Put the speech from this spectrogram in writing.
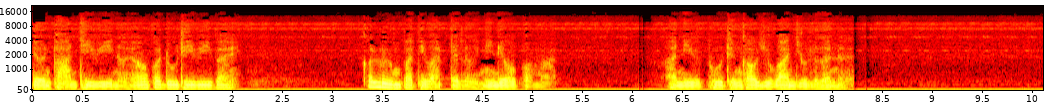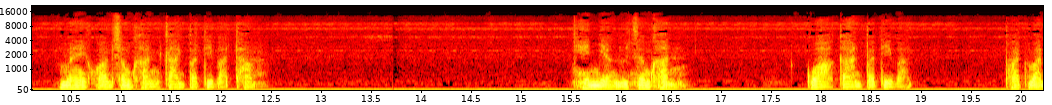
เดินผ่านทีวีหน่อยเอาก็ดูทีวีไป ก็ลืมปฏิบัติไปเลย นี่เรียกว่าประมาท อันนี้พูดถึงเขาอยู่บ้านอยู่เรือนนะไม่ให้ความสำคัญการปฏิบัติธรรม เห็นอย่างอื่นสำคัญ กว่าการปฏิบัติ พัดวัน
